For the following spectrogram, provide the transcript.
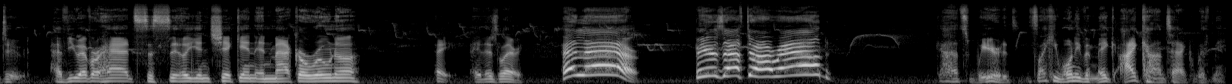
Dude, have you ever had Sicilian chicken and macarona? Hey, hey, there's Larry. Hey, Larry! Beers after our round? God, that's weird. It's, it's like he won't even make eye contact with me.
